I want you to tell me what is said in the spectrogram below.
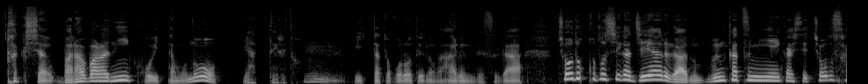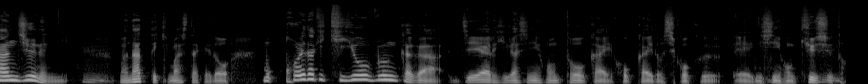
各社バラバラにこういったものをやってるとうん。いったところというのがあるんですがちょうど今年が JR があの分割民営化してちょうど30年に、うん。まあ、なってきましたけどもうこれだけ企業文化が JR 東日本東海北海道四国、えー西日本九州と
